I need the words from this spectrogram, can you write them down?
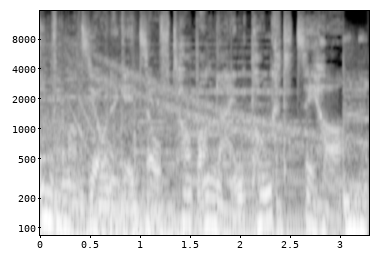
Informationen gibt es auf toponline.ch.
